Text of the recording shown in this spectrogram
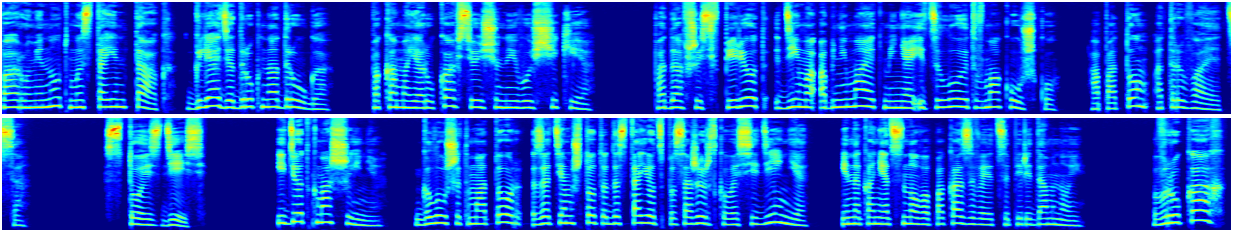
Пару минут мы стоим так, глядя друг на друга, пока моя рука все еще на его щеке. Подавшись вперед, Дима обнимает меня и целует в макушку, а потом отрывается. «Стой здесь!» Идет к машине, глушит мотор, затем что-то достает с пассажирского сиденья и, наконец, снова показывается передо мной. В руках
